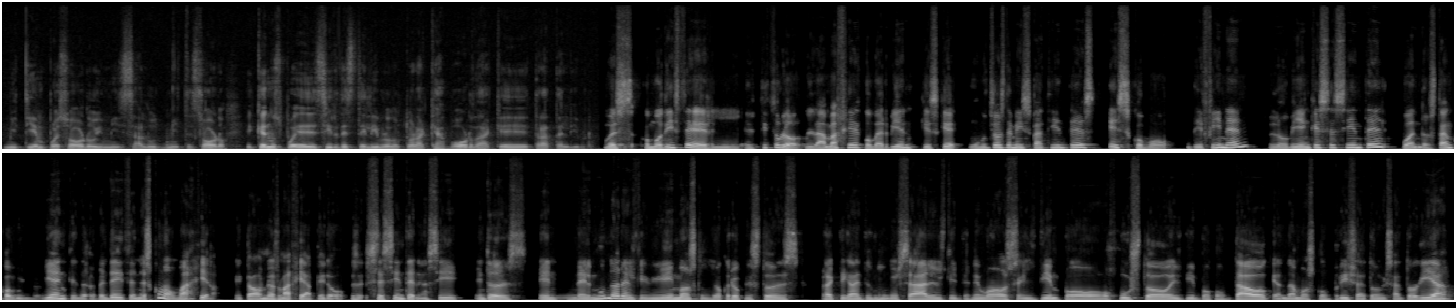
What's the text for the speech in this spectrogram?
mi tiempo es oro y mi salud mi tesoro. ¿Y qué nos puede decir de este libro, doctora? ¿Qué aborda? ¿Qué trata el libro? Pues como dice el, el título, La magia de comer bien, que es que muchos de mis pacientes es como definen lo bien que se sienten cuando están comiendo bien, que de repente dicen, es como magia. Y claro, no es magia, pero se sienten así. Entonces, en el mundo en el que vivimos, que yo creo que esto es prácticamente universal, que tenemos el tiempo justo, el tiempo contado, que andamos con prisa todo el santo día,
